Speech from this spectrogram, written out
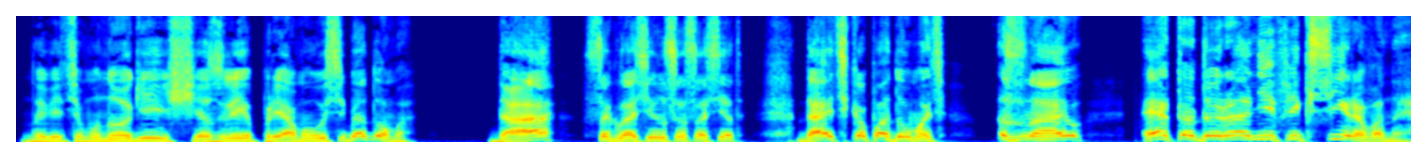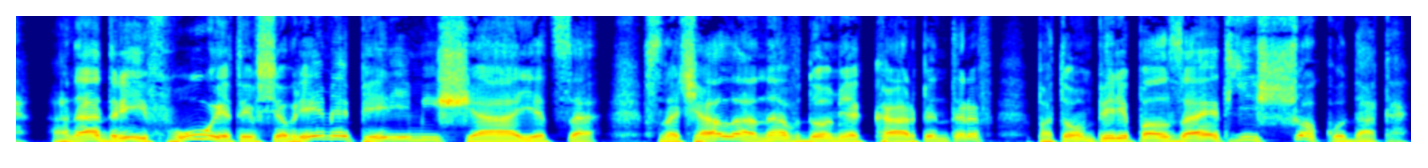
но ведь многие исчезли прямо у себя дома. Да, согласился сосед. Дайте-ка подумать. Знаю, эта дыра не фиксированная. Она дрейфует и все время перемещается. Сначала она в доме Карпентеров, потом переползает еще куда-то.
